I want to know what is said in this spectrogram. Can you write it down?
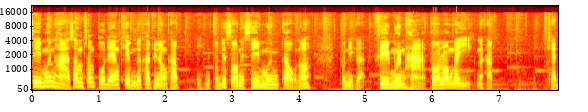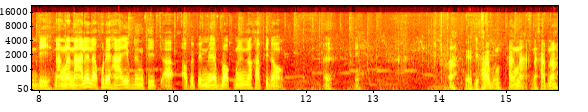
สี่หมื่นหาซ้ำซ้ำตัวแดงเข้มเด้อครับพี่น้องครับนี่มีตัวที่สองนี่สี่หมื่นเก้าเนาะตัวนี้ก็สี่หมื่นหาต่อรองได้อีกนะครับ แข็งดีหนังหนาๆเลยแหละผู้ใดหาเอฟหนึ่งที่เอาไปเป็นแมวบล็อกนึงนะครับพี่น้องเออนี่อะเดี๋ยวจะพาเบิ้งทางหนานะครับเนาะ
